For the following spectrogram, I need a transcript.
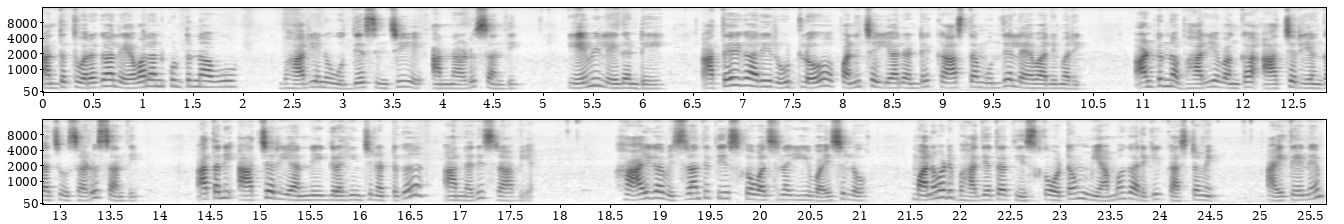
అంత త్వరగా లేవాలనుకుంటున్నావు? భార్యను ఉద్దేశించి అన్నాడు సందీప్ ఏమీ లేదండి. అత్తయ్య గారి రూట్లో పని చెయ్యాలంటే కాస్త ముందే లేవాలి మరి అంటున్న భార్య వంక ఆశ్చర్యంగా చూశాడు సందీప్ అతని ఆశ్చర్యాన్ని గ్రహించినట్టుగా అన్నది శ్రావ్య. హాయిగా విశ్రాంతి తీసుకోవాల్సిన ఈ వయసులో మనవడి బాధ్యత తీసుకోవటం మీ అమ్మగారికి కష్టమే. అయితేనేం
